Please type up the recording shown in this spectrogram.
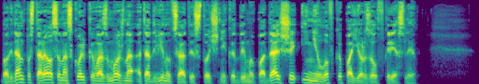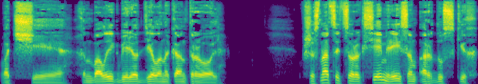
Богдан постарался, насколько возможно, отодвинуться от источника дыма подальше и неловко поерзал в кресле. «Вообще, Ханбалык берет дело на контроль. В 16.47 рейсом ордузских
